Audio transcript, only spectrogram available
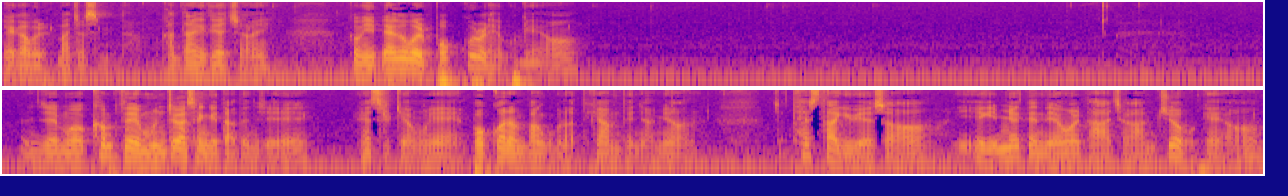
백업을 마쳤습니다. 간단하게 되었죠. 그럼 이 백업을 복구를 해볼게요. 이제 뭐 컴퓨터에 문제가 생겼다든지 했을 경우에 복구하는 방법은 어떻게 하면 되냐면 테스트하기 위해서 여기 입력된 내용을 다 제가 한번 지워 볼게요.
